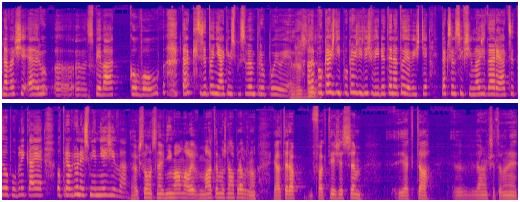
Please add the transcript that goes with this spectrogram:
na vaši éru uh, zpěvák kovou, tak se to nějakým způsobem propojuje. Rozumím. Ale po každý, po každý, když vyjdete na to jeviště, tak jsem si všimla, že ta reakce toho publika je opravdu nesmírně živá. Já už to moc nevnímám, ale máte možná pravdu. No. Já teda fakt je, že jsem, jak ta, eh, já nevím, jak se to jmenuje,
